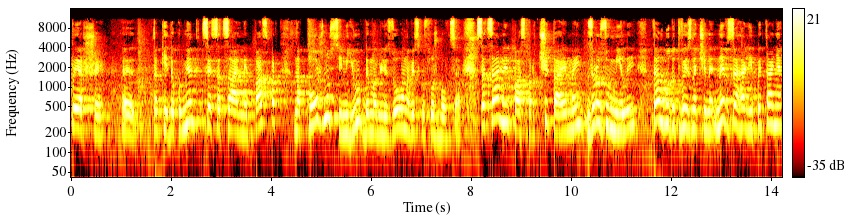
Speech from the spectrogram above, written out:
перший е, такий документ це соціальний паспорт на кожну сім'ю демобілізованого військовослужбовця. Соціальний паспорт читаємий, зрозумілий. Там будуть визначені не взагалі питання,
